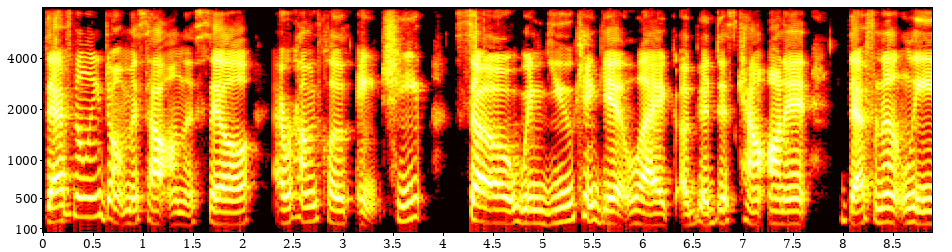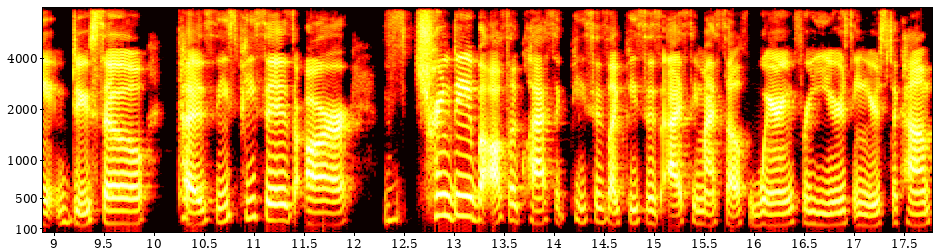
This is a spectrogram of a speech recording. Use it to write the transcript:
Definitely don't miss out on the sale. Abercrombie's clothes ain't cheap. So when you can get like a good discount on it, definitely do so because these pieces are trendy but also classic pieces like pieces I see myself wearing for years and years to come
